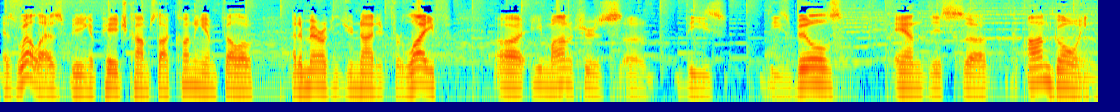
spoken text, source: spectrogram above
as well as being a Paige Comstock Cunningham Fellow at Americans United for Life. Uh, he monitors uh, these these bills and this uh, ongoing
